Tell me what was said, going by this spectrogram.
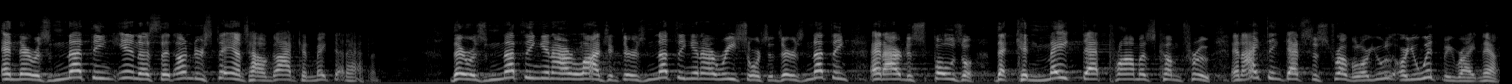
and there is nothing in us that understands how God can make that happen. There is nothing in our logic, there's nothing in our resources, there's nothing at our disposal that can make that promise come true. And I think that's the struggle. Are you, are you with me right now?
